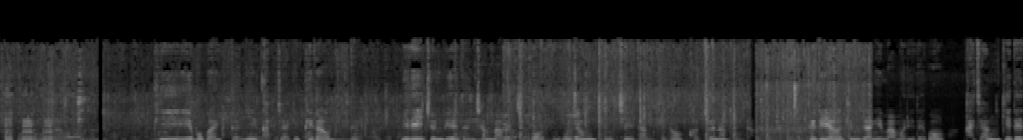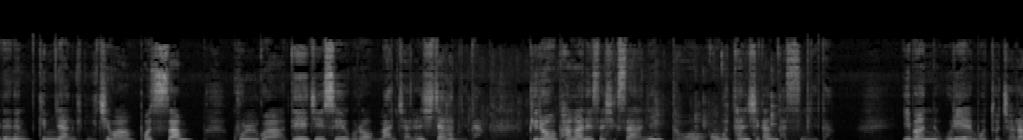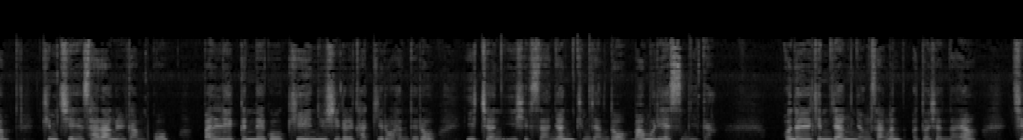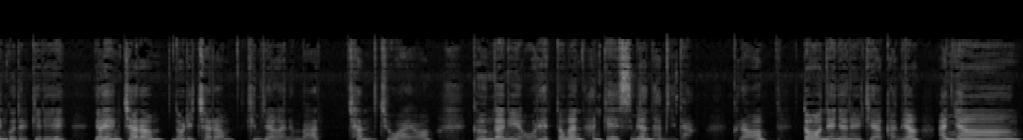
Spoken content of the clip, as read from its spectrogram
비 예보가 있더니 갑자기 비가 옵니다. 미리 준비해둔 찬막을 주고 우중 김치 담기도 거뜬합니다. 드디어 김장이 마무리되고 가장 기대되는 김장 김치와 보쌈, 굴과 돼지 수육으로 만찬을 시작합니다. 비로 방 안에서 식사하니 더 오붓한 시간 같습니다. 이번 우리의 모토처럼 김치에 사랑을 담고 빨리 끝내고 긴 휴식을 갖기로 한 대로 2024년 김장도 마무리했습니다. 오늘 김장 영상은 어떠셨나요? 친구들끼리 여행처럼 놀이처럼 김장하는 맛 참 좋아요. 건강히 오랫동안 함께 했으면 합니다. 그럼 또 내년을 기약하며 안녕!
